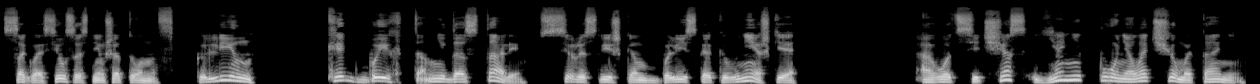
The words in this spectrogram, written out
согласился с ним Шатун. В клин как бы их там не достали, все же слишком близко к внешке. А вот сейчас я не понял, о чем это они.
